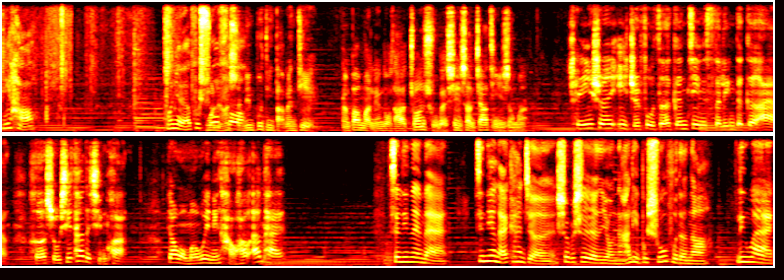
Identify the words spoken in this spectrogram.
您好，我女儿不舒服我女儿服，不不停打喷嚏，能帮忙联络她专属的线上家庭医生吗？陈医生一直负责跟进 Celine 的个案和熟悉她的情况，让我们为您好好安排。森林妹妹，今天来看诊是不是有哪里不舒服的呢？另外，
